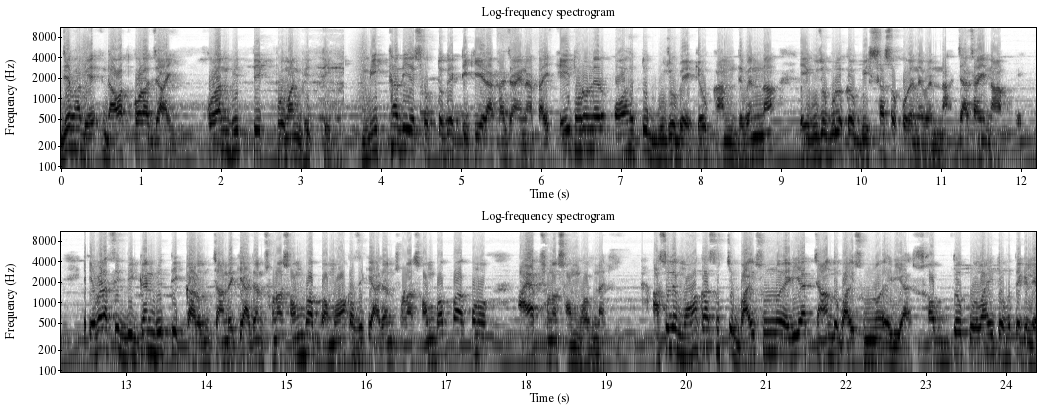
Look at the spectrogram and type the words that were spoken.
যেভাবে দাওয়াত করা যায় কোরআন ভিত্তিক প্রমাণ ভিত্তিক মিথ্যা দিয়ে সত্যকে টিকিয়ে রাখা যায় না, তাই এই ধরনের অহেতুক গুজবে কেউ কান দেবেন না, এই গুজবগুলো কেউ বিশ্বাসও করে নেবেন না, যাচাই না করে। এবার আসি বিজ্ঞান ভিত্তিক কারণ, চাঁদে কি আজান শোনা সম্ভব বা মহাকাশে কি আজান শোনা সম্ভব বা কোনো আয়াত শোনা সম্ভব নাকি? আসলে মহাকাশ হচ্ছে বায়ুশূন্য এরিয়া, চাঁদ ও বায়ুশূন্য এরিয়া। শব্দ প্রবাহিত হতে গেলে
